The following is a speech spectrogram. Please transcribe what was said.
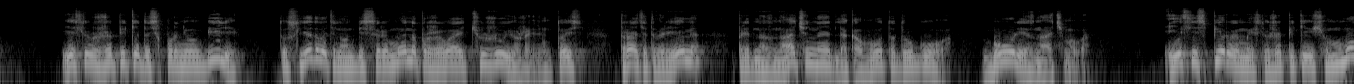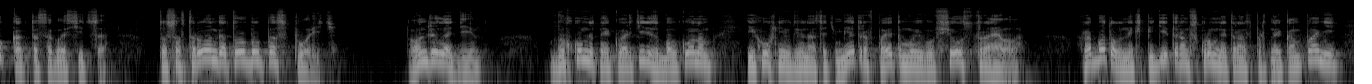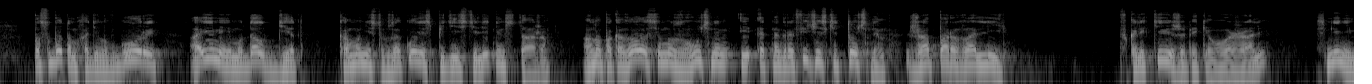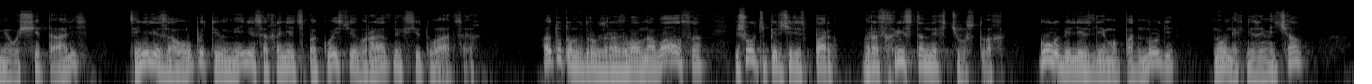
Если уж Жапике до сих пор не убили, то, следовательно, он бесцеремонно проживает чужую жизнь, то есть тратит время, предназначенное для кого-то другого – более значимого. И если с первой мыслью уже Пике еще мог как-то согласиться, то со второй он готов был поспорить. Он жил один. В двухкомнатной квартире с балконом и кухней в 12 метров, поэтому его все устраивало. Работал он экспедитором в скромной транспортной компании, по субботам ходил в горы, а имя ему дал дед, коммунист в законе с 50-летним стажем. Оно показалось ему звучным и этнографически точным – Жапаргали. В коллективе Жапеке уважали, с мнениями его считались, ценили за опыт и умение сохранять спокойствие в разных ситуациях. А тут он вдруг разволновался и шел теперь через парк в расхристанных чувствах. Голуби лезли ему под ноги, но он их не замечал –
